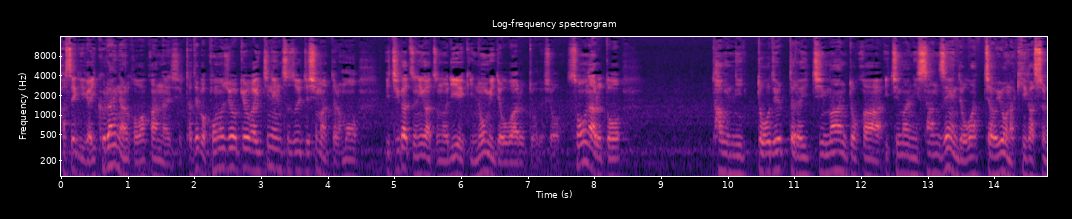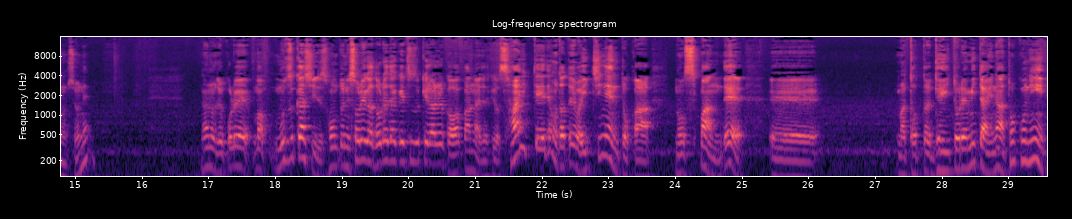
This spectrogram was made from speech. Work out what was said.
稼ぎがいくらになるか分かんないし例えばこの状況が1年続いてしまったらもう1月2月の利益のみで終わるってことでしょ。そうなると多分日当で言ったら1万とか1万2 3 0 0円で終わっちゃうような気がするんですよね。なのでこれ、まあ、難しいです。本当にそれがどれだけ続けられるか分かんないですけど最低でも例えば1年とかのスパンで、えーまあ、とったデイトレみたいな特に、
